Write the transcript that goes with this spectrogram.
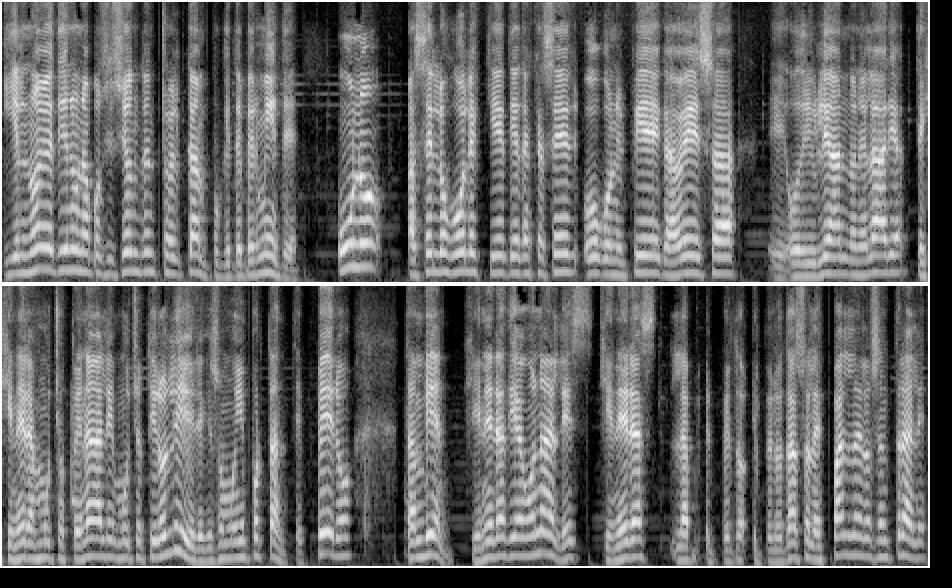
y el nueve tiene una posición dentro del campo que te permite, uno, hacer los goles que tienes que hacer o con el pie, cabeza eh, o dribleando en el área, te generas muchos penales, muchos tiros libres, que son muy importantes, pero también generas diagonales, generas el, pelotazo a la espalda de los centrales,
